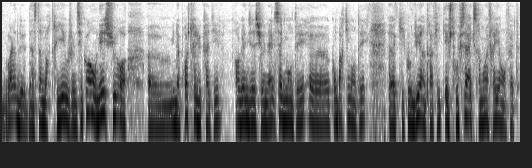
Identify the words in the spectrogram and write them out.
voilà, d'instinct meurtrier ou je ne sais quoi. On est sur euh, une approche très lucrative organisationnelle, segmentée, euh, compartimentée, euh, qui conduit à un trafic. Et je trouve ça extrêmement effrayant en fait.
